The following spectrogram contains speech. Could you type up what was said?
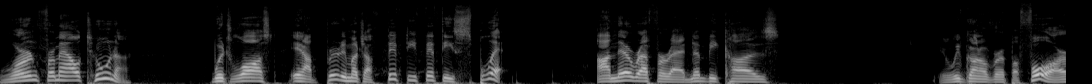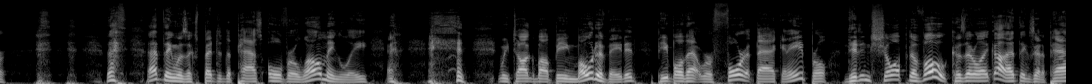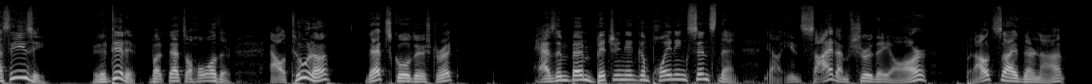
Learn from Altoona, which lost in a pretty much a 50 50 split on their referendum because we've gone over it before. that that thing was expected to pass overwhelmingly and, and, we talk about being motivated. People that were for it back in april didn't show up to vote because they were like oh that thing's going to pass easy and it didn't but that's a whole other. Altoona that school district hasn't been bitching and complaining since then. You know, inside i'm sure they are but outside they're not.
